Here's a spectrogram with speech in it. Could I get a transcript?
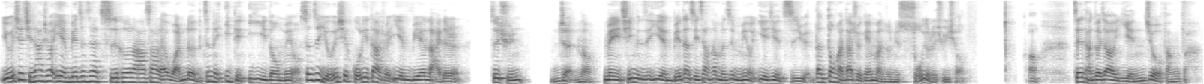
有一些其他学校 EMBA 正在吃喝拉撒来玩乐的，真的一点意义都没有。甚至有一些国立大学 EMBA 来的这群人哦，美其名是 EMBA，但实际上他们是没有业界资源，但东海大学可以满足你所有的需求。哦，这一堂课叫研究方法，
